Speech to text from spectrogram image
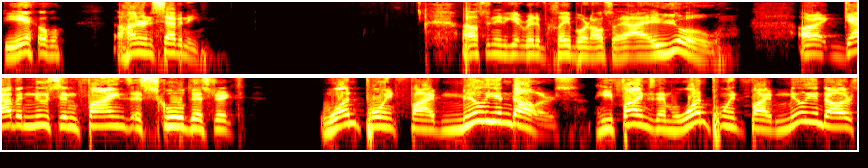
Viejo, 170. I also need to get rid of Claiborne. Also, I, yo. All right, Gavin Newsom finds a school district one point five million dollars. He finds them one point five million dollars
